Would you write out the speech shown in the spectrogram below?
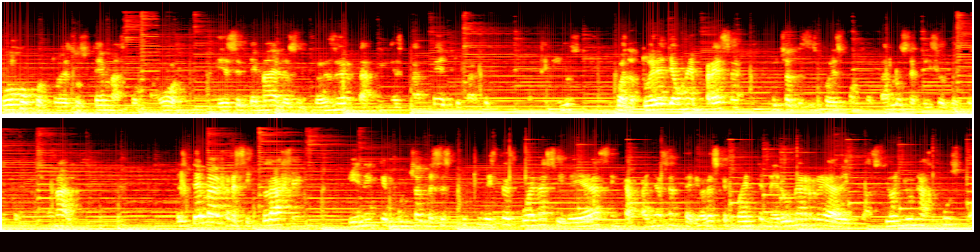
ojo con todos esos temas, por favor. Ese tema de los influencers también es parte de tu parte de contenidos. Cuando tú eres ya una empresa, muchas veces puedes contratar los servicios de tu profesional. El tema del reciclaje viene que muchas veces tú tuviste buenas ideas en campañas anteriores que pueden tener una readecuación y un ajuste,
